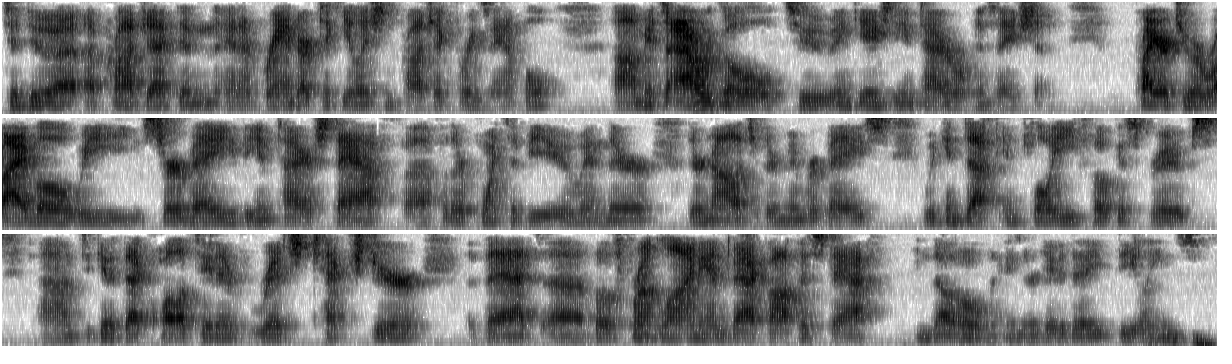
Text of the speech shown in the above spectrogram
to do a, a project and, and, a brand articulation project, for example, um, it's our goal to engage the entire organization. Prior to arrival, we survey the entire staff uh, for their points of view and their their knowledge of their member base. We conduct employee focus groups um, to get at that qualitative, rich texture that uh, both frontline and back office staff know in their day to day dealings.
